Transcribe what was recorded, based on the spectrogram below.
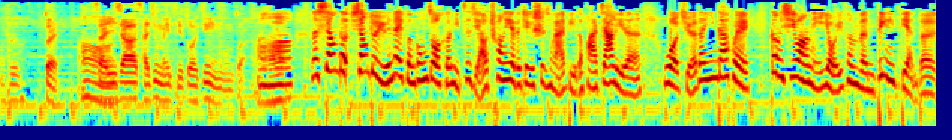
我是。对，在一家财经媒体做经营工作啊。那相对相对于那份工作和你自己要创业的这个事情来比的话，家里人我觉得应该会更希望你有一份稳定一点的，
